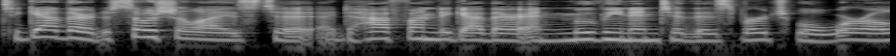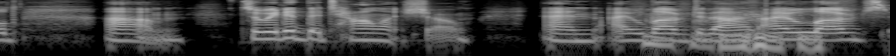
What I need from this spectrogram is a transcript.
together to socialize, to to have fun together and moving into this virtual world? Um, so we did the talent show and I loved that. I loved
